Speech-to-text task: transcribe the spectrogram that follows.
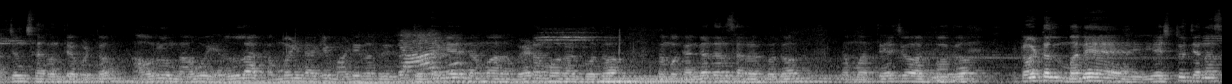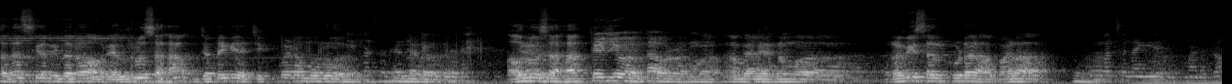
Arjun sir ಅಂತ ಹೇಳ್ಬಿಟ್ಟು ಅವರು ನಾವು ಎಲ್ಲ ಕಂಬೈಂಡ್ ಆಗಿ ಮಾಡಿರೋದ್ರಿಂದ ಜೊತೆಗೆ ನಮ್ಮ ಮೇಡಮ್ ಅವ್ರು ಆಗ್ಬೋದು ನಮ್ಮ ಗಂಗಾಧರ್ ಸರ್ ಆಗ್ಬೋದು ನಮ್ಮ ತೇಜು ಆಗ್ಬೋದು ಟೋಟಲ್ ಮನೆ ಎಷ್ಟು ಜನ ಸದಸ್ಯರಿದ್ದಾರೋ ಅವರೆಲ್ಲರೂ ಸಹ ಜೊತೆಗೆ ಚಿಕ್ಕ ಮೇಡಮ್ ಅವರು. ಅವರು ಸಹ ತೇಜೀವ ಅಂತ ಅವರು ನಮ್ಮ ಆಮೇಲೆ ನಮ್ಮ ರವಿ ಸರ್ ಕೂಡ ಬಹಳ ತುಂಬಾ ಚೆನ್ನಾಗಿ ಮಾಡಿದ್ರು.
